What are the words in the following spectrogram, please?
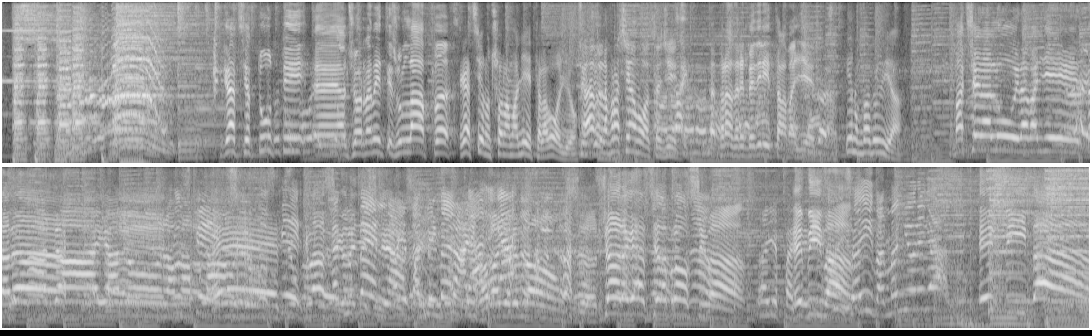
Grazie a tutti, eh, aggiornamenti sull'app. Ragazzi, io non ho la maglietta, la voglio. Ah, la prossima volta, G. Eh, però avrebbe diritta la maglietta. Io non vado via. Ma c'era lui la maglietta, dai! Dai, allora, maglia dell'Ons. Ciao ragazzi, alla prossima! Evviva! Evviva!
